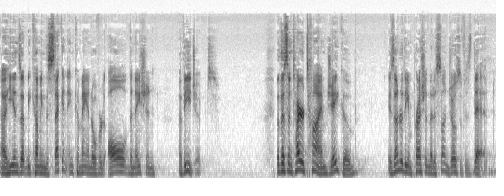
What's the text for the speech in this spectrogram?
uh, he ends up becoming the second in command over all the nation of Egypt. But this entire time, Jacob is under the impression that his son Joseph is dead.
